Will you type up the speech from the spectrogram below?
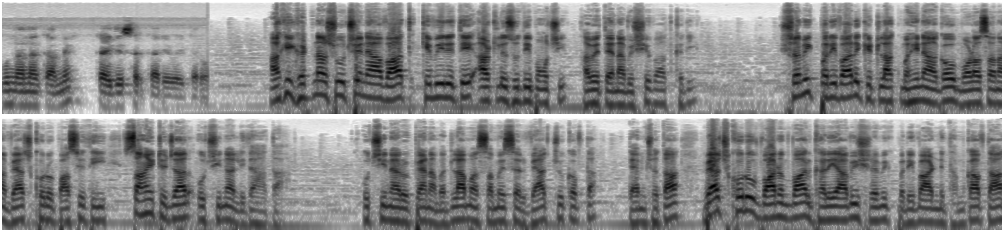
ગુનાના કામે કાયદેસર કાર્યવાહી કરવા. આખી ઘટના શું છે ને આ વાત કેવી રીતે આટલે સુધી પહોંચી? હવે તેના વિશે વાત કરી શ્રમિક પરિવારે કેટલાક મહિના અગાઉ મોડાસાના વ્યાજખોરો પાસેથી સાહીઠ હજાર ઓછીના લીધા હતા. ઉછીના રૂપિયાના બદલામાં સમયસર વ્યાજ ચૂકવતા, તેમ છતાં વ્યાજખોરો વારંવાર ઘરે આવી શ્રમિક પરિવારને ધમકાવતા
